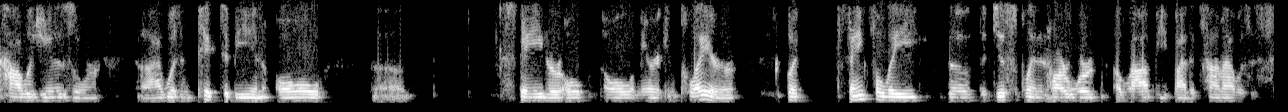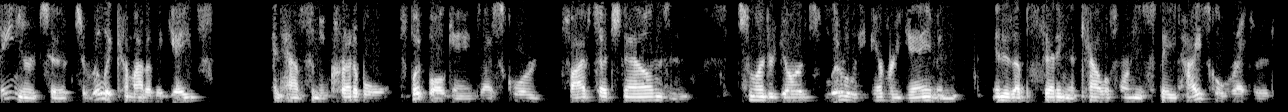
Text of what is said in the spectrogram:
colleges or uh, I wasn't picked to be an all uh, state or all, all American player, but thankfully the the discipline and hard work allowed me by the time I was a senior to to really come out of the gates and have some incredible football games. I scored five touchdowns and 200 yards literally every game and ended up setting a California State high school record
